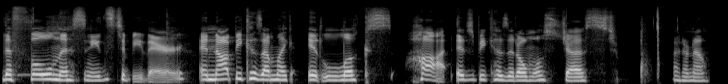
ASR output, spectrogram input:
the fullness needs to be there. And not because I'm like it looks hot. It's because it almost just I don't know.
